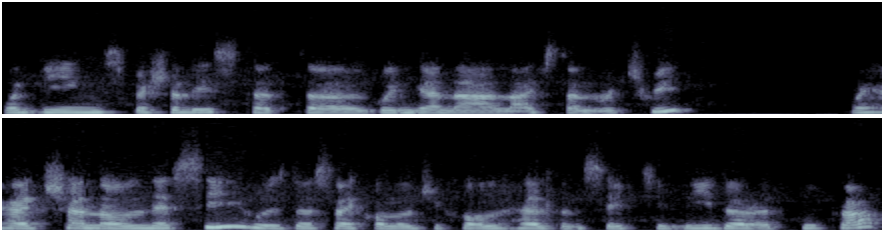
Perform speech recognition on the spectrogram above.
well-being specialist at uh, Lifestyle Retreat. We had Chanel Nessie, who is the psychological health and safety leader at Buka.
